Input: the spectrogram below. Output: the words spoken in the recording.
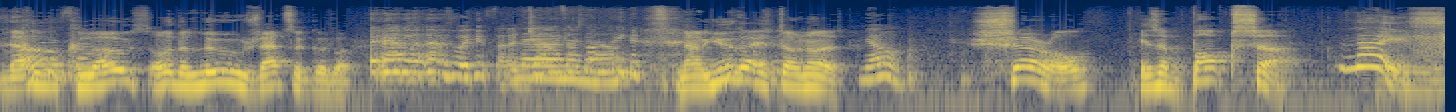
No. Close. Oh, the luge. That's a good one. Is that a No, no, or something? no. Now, you guys don't know this. No. Cheryl is a boxer. Nice.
